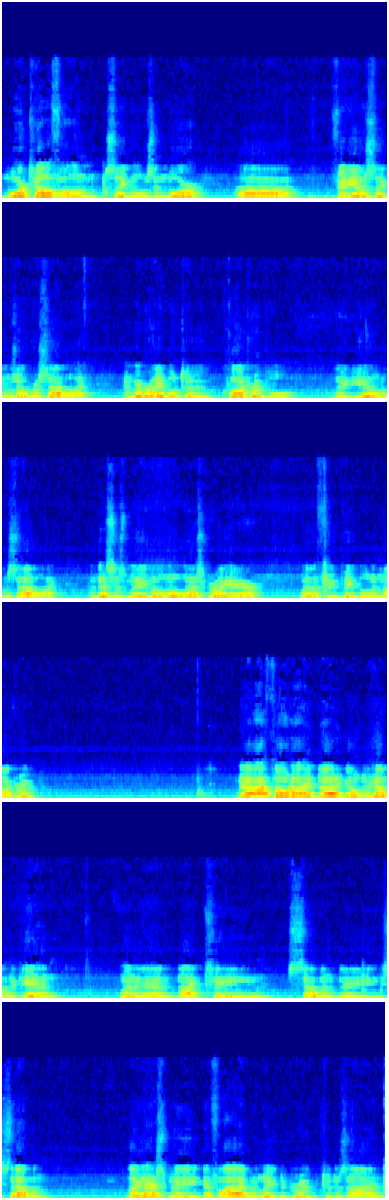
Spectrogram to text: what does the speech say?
more telephone signals and more uh, video signals over a satellite. And we were able to quadruple the yield of the satellite. And this is me with a little less gray hair with a few people in my group. Now, I thought I had died and gone to heaven again when in 1977 they asked me if I would lead the group to design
